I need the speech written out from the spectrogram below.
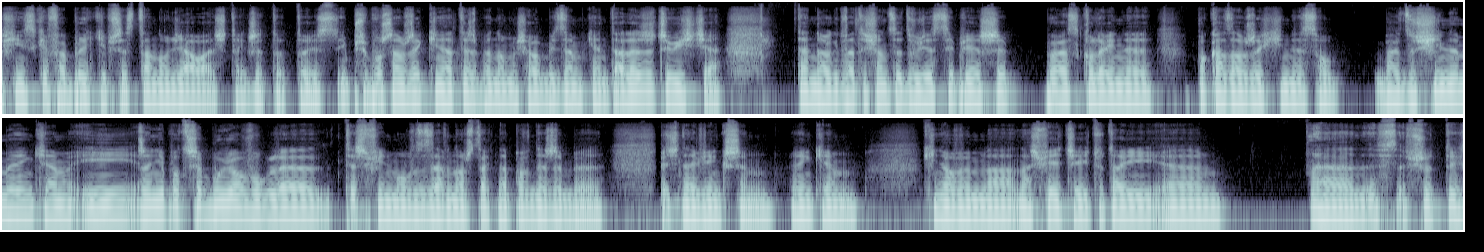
chińskie fabryki przestaną działać. Także to, to jest. I przypuszczam, że kina też będą musiały być zamknięte, ale rzeczywiście ten rok 2021 po raz kolejny pokazał, że Chiny są bardzo silnym rynkiem i że nie potrzebują w ogóle też filmów z zewnątrz tak naprawdę, żeby być największym rynkiem kinowym na, na świecie. I tutaj. Yy, wśród tych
